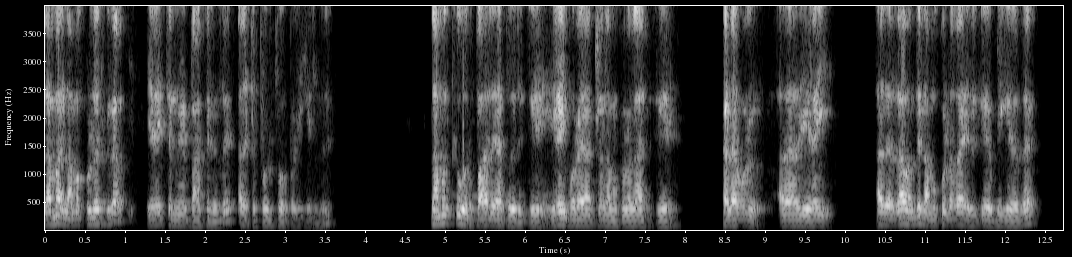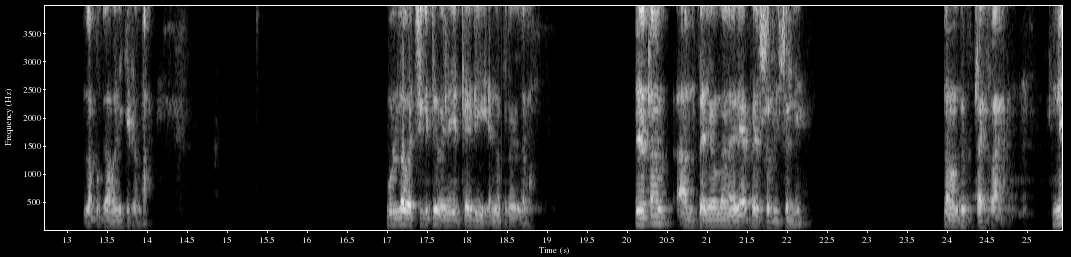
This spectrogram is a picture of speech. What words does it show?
நம்ம நமக்குள்ள இருக்கிற இறைத்தன்மையை பார்க்கறது அதுக்கு பொறுப்பப்படுகிறது. நமக்கு ஒரு பாதுகாப்பு இருக்கு இறை முறையாற்றல் நமக்குள்ளதான் இருக்கு. கடவுள் அதாவது இறை அதெல்லாம் வந்து நமக்குள்ளதான் இருக்கு அப்படிங்கிறத நம்ம கவனிக்கிறது தான் உள்ள வச்சுக்கிட்டு வெளியே தேடி என்ன பிரயோஜனம்? இதைத்தான் அந்த பெரியவங்க நிறைய பேர் சொல்லி சொல்லி நமக்கு தருவாங்க. நீ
